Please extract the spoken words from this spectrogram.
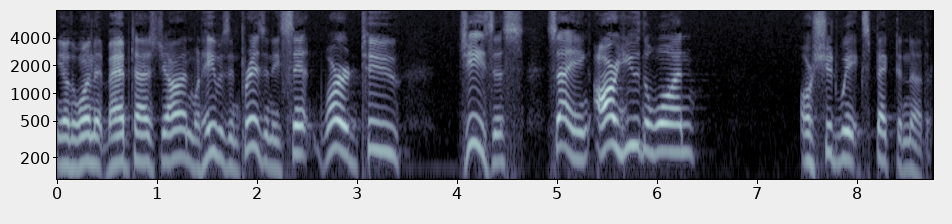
you know, the one that baptized John, when he was in prison, he sent word to Jesus saying, Are you the one, or should we expect another?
